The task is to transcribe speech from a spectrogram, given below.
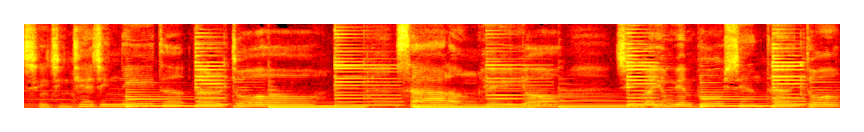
轻轻贴近你的耳朵，撒浪嘿哟，情话永远不嫌太多，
